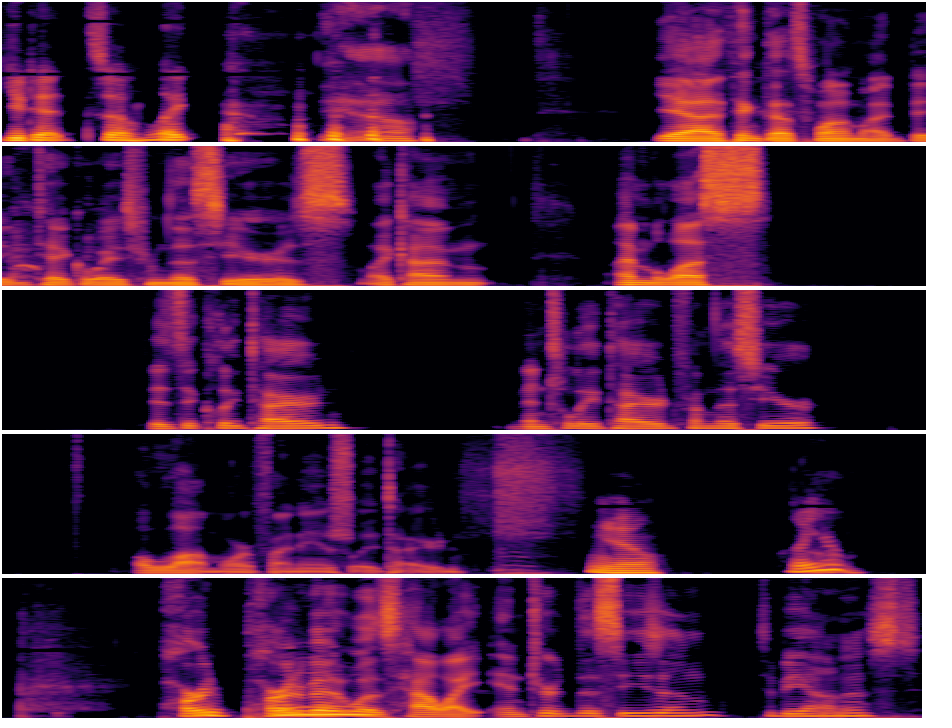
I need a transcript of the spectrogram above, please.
You did. So like yeah. Yeah i think that's one of my big takeaways from this year is like i'm i'm less physically tired mentally tired from this year a lot more financially tired. Yeah. Well, Um, you're part part of it was how i entered the season to be honest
